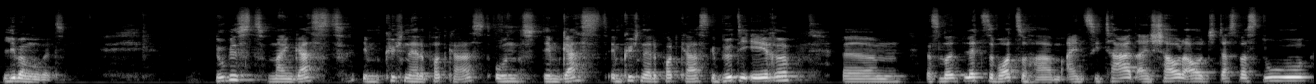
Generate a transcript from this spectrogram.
Lieber Moritz, du bist mein Gast im Küchenherde Podcast und dem Gast im Küchenherde Podcast gebührt die Ehre, ähm, das letzte Wort zu haben. Ein Zitat, ein Shoutout, das, was du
